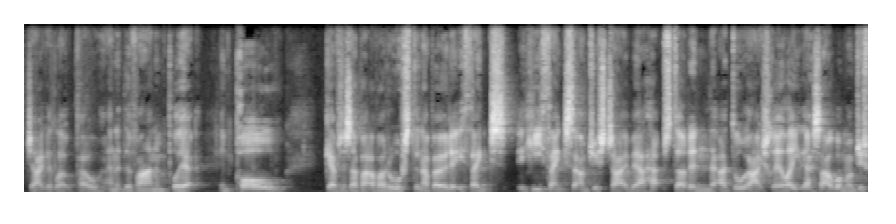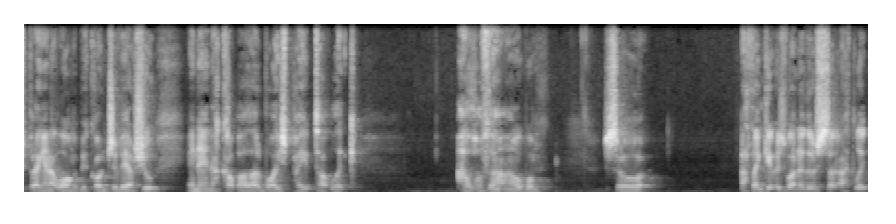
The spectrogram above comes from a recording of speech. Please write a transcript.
Jagged Little Pill in at the van and play it. And Paul gives us a bit of a roasting about it. He thinks he thinks that I'm just trying to be a hipster and that I don't actually like this album. I'm just bringing it along to be controversial. And then a couple of other boys piped up like, "I love that album." So I think it was one of those sort of like,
